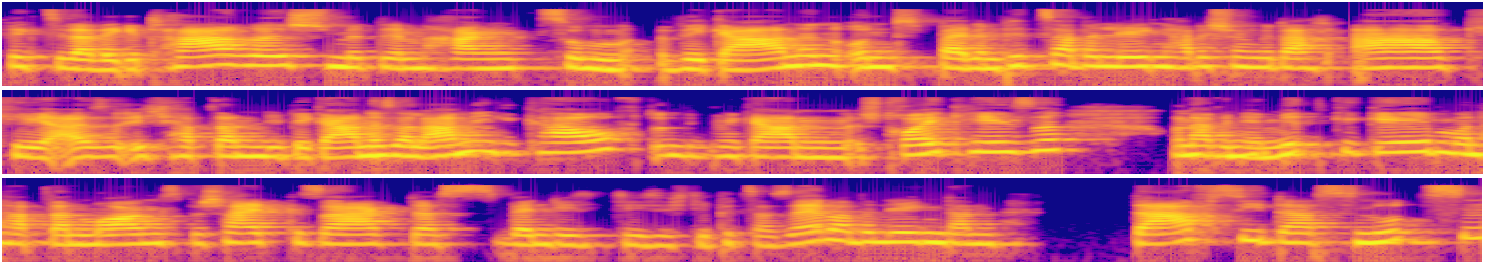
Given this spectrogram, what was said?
kriegt sie da vegetarisch mit dem Hang zum Veganen. Und bei den Pizzabelegen habe ich schon gedacht, ah, okay, also ich habe dann die vegane Salami gekauft und den veganen Streukäse und habe ihn ihr mitgegeben und habe dann morgens Bescheid gesagt, dass wenn die, die sich die Pizza selber belegen, dann darf sie das nutzen,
